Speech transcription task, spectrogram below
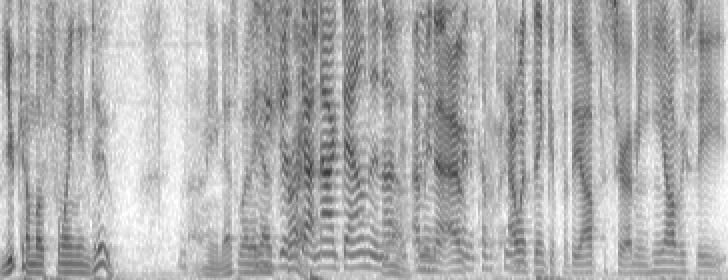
you come up swinging too i mean that's why they Because got you just stripes. got knocked down and Yeah. obviously I mean, I, trying to come to. I would think if for the officer, I mean, he obviously,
